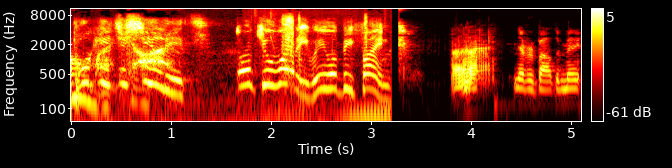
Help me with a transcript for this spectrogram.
Oh my Boogie to shield it. Don't you worry, we will be fine. Never bothered me.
